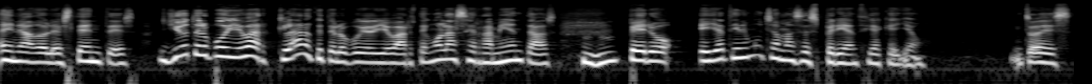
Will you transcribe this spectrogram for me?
en adolescentes. Yo te lo puedo llevar, claro que te lo puedo llevar, tengo las herramientas, pero ella tiene mucha más experiencia que yo. Entonces,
